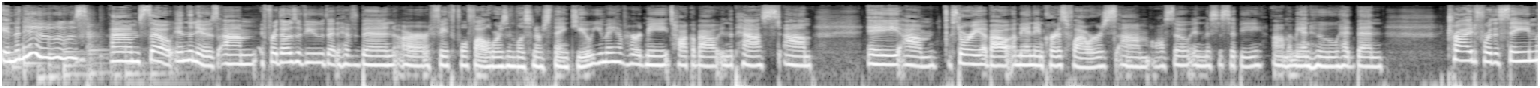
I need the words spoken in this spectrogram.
In the news. Um, so, in the news, um, for those of you that have been our faithful followers and listeners, thank you. You may have heard me talk about in the past um, a um, story about a man named Curtis Flowers, um, also in Mississippi, um, a man who had been tried for the same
